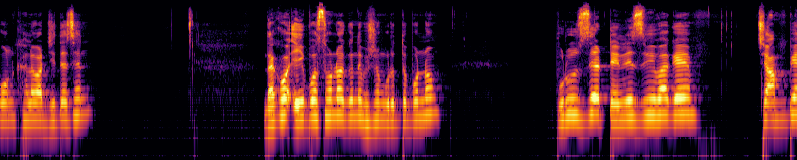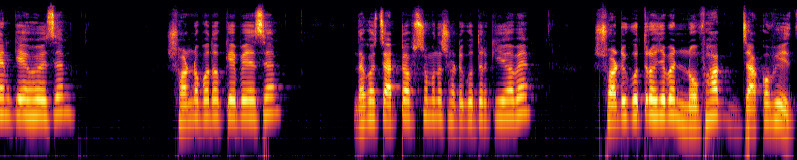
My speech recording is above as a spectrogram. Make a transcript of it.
কোন খেলোয়াড় জিতেছেন? দেখো, এই প্রশ্নটা কিন্তু ভীষণ গুরুত্বপূর্ণ। পুরুষদের টেনিস বিভাগে চ্যাম্পিয়ন কে হয়েছে? স্বর্ণপদক কে পেয়েছে? দেখো, চারটে অপশনের মধ্যে সঠিক উত্তর কী হবে? সঠিক উত্তর হয়ে যাবে নোভাক জাকোভিচ।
